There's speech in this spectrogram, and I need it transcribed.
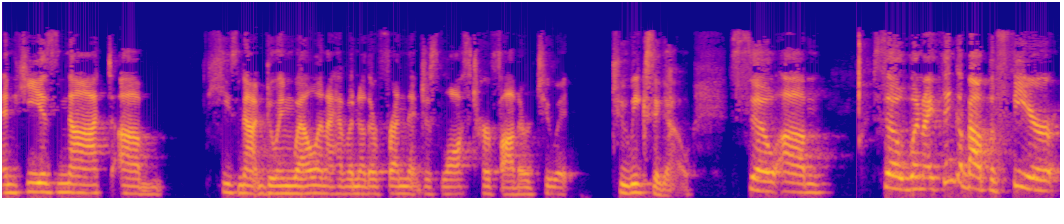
and he is not um, he's not doing well. And I have another friend that just lost her father to it two weeks ago. So, um, so when I think about the fear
